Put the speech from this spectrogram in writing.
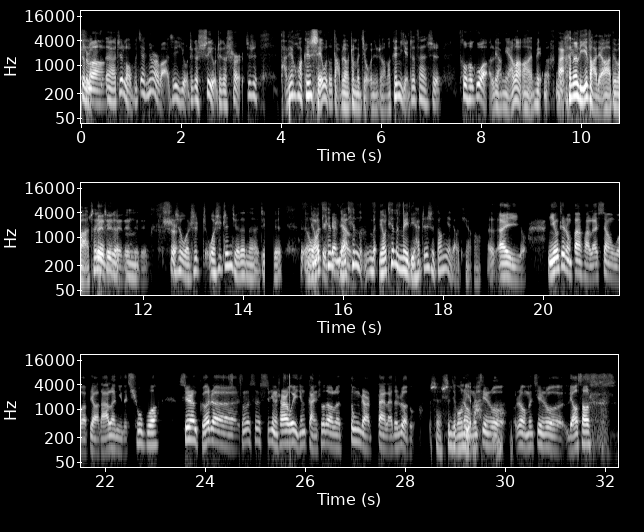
是吗？哎呀，这老不见面吧，就有这个是有这个事儿，就是打电话跟谁我都打不了这么久，你知道吗？跟你这算是凑合过两年了啊，没还能离咋的啊，对吧？所以这个嗯，是，是我是我是真觉得呢，这个聊天聊天的聊天的魅力还真是当面聊天啊。呃，哎呦，你用这种办法来向我表达了你的秋波，虽然隔着从从石景山，我已经感受到了东边带来的热度。是十几公里让我们进入，让我们进入聊骚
